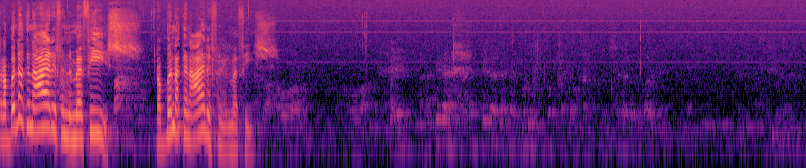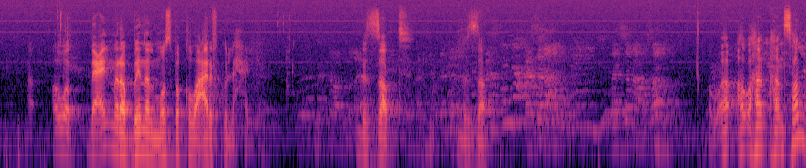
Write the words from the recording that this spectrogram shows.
ربنا كان عارف إن ما فيش. ربنا كان عارف إن ما فيش. هو بعلم ربنا المسبق هو عارف كل حاجة. بالظبط بالظبط هنصلي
